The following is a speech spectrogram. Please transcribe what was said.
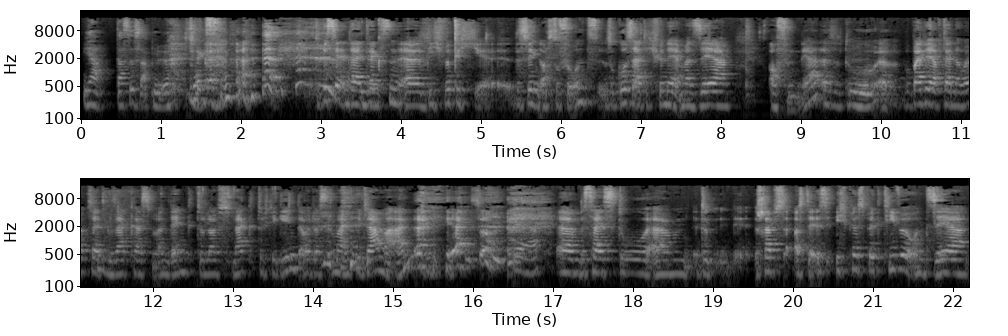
ja, das ist Apnoe-Texten. du bist ja in deinen Texten, äh, die ich wirklich äh, deswegen auch so für uns so großartig finde, ja immer sehr offen, ja. Also du, mhm. äh, wobei du ja auf deiner Website gesagt hast, man denkt, du läufst nackt durch die Gegend, aber du hast immer ein Pyjama an. ja, so. ja. Ähm, das heißt, du, ähm, du schreibst aus der Ich-Perspektive und sehr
